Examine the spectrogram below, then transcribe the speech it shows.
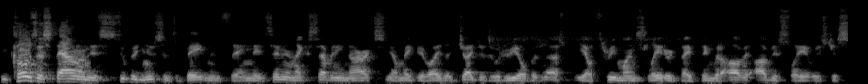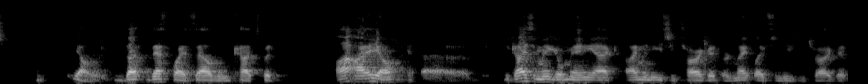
He closed us down on this stupid nuisance abatement thing. They'd send in like 70 narcs, you know, make it right. The judges would reopen us, you know, three months later type thing. But obviously, it was just you know, death by a thousand cuts. But I, I you know, uh, the guy's a megalomaniac. I'm an easy target, or nightlife's an easy target.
